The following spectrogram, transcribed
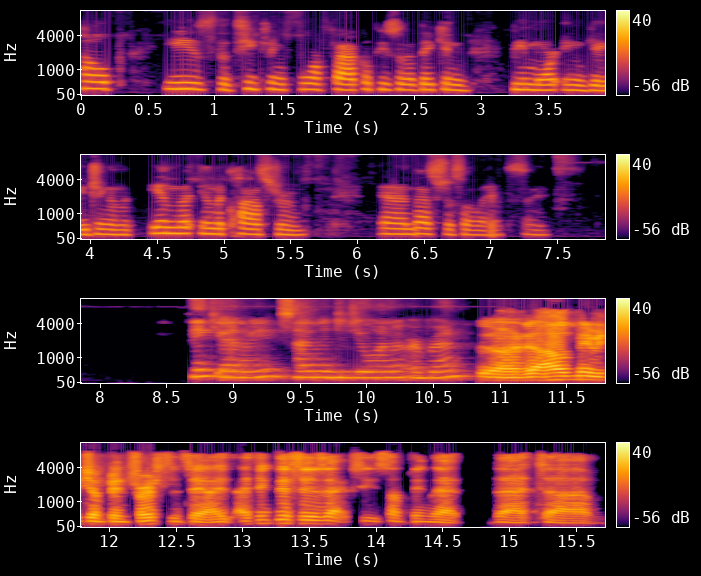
help ease the teaching for faculty so that they can be more engaging in the in the in the classroom. And that's just all I have to say. Thank you, Henry. Simon, did you want to, or Brad? Uh, I'll maybe jump in first and say I, I think this is actually something that that um,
